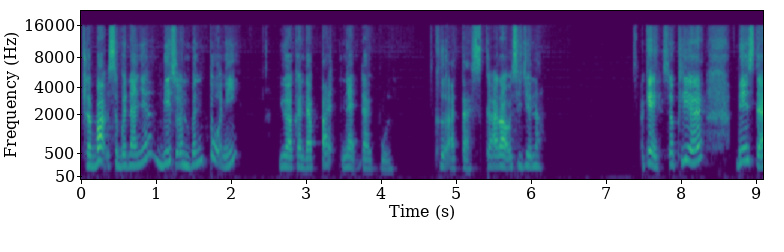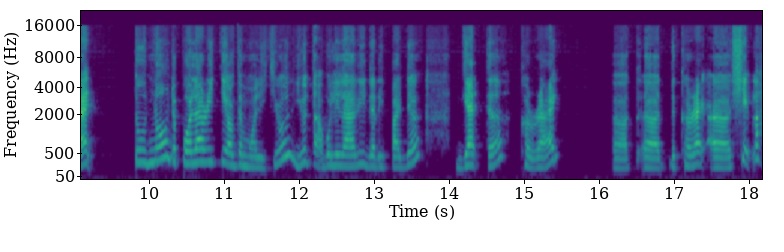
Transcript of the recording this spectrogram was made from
Sebab sebenarnya based on bentuk ni. You akan dapat net dipole ke atas, ke arah oksigen lah. Okay, so clear means that to know the polarity of the molecule, you tak boleh lari daripada get the correct uh, uh, the correct uh, shape lah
